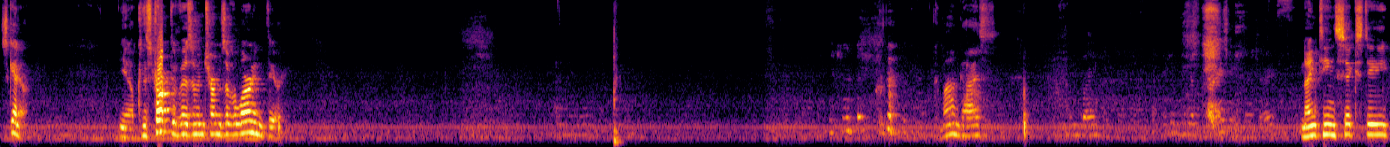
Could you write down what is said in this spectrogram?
Skinner you know, constructivism in terms of a learning theory. Come on, guys. 1960,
